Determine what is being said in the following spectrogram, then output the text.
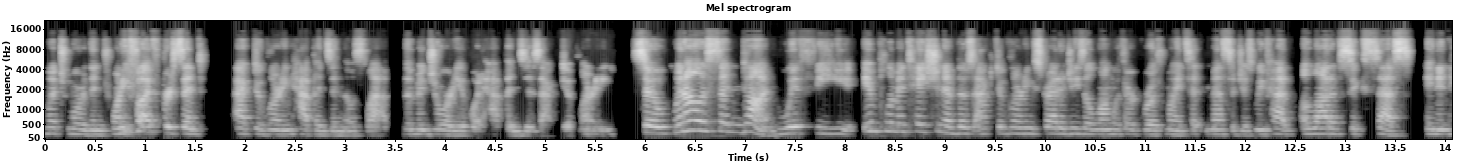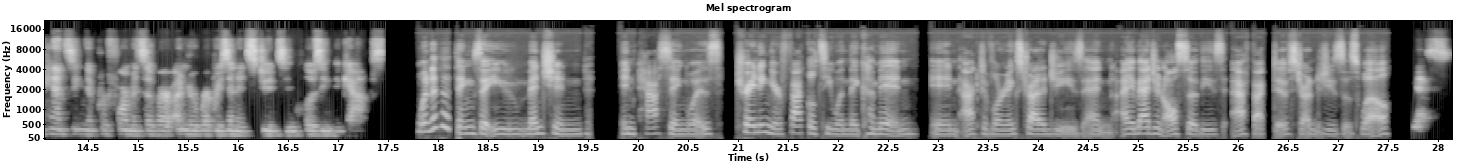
much more than 25% active learning happens in those labs. The majority of what happens is active learning. So, when all is said and done, with the implementation of those active learning strategies along with our growth mindset messages, we've had a lot of success in enhancing the performance of our underrepresented students and closing the gaps. One of the things that you mentioned in passing was training your faculty when they come in in active learning strategies and I imagine also these affective strategies as well. Yes.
